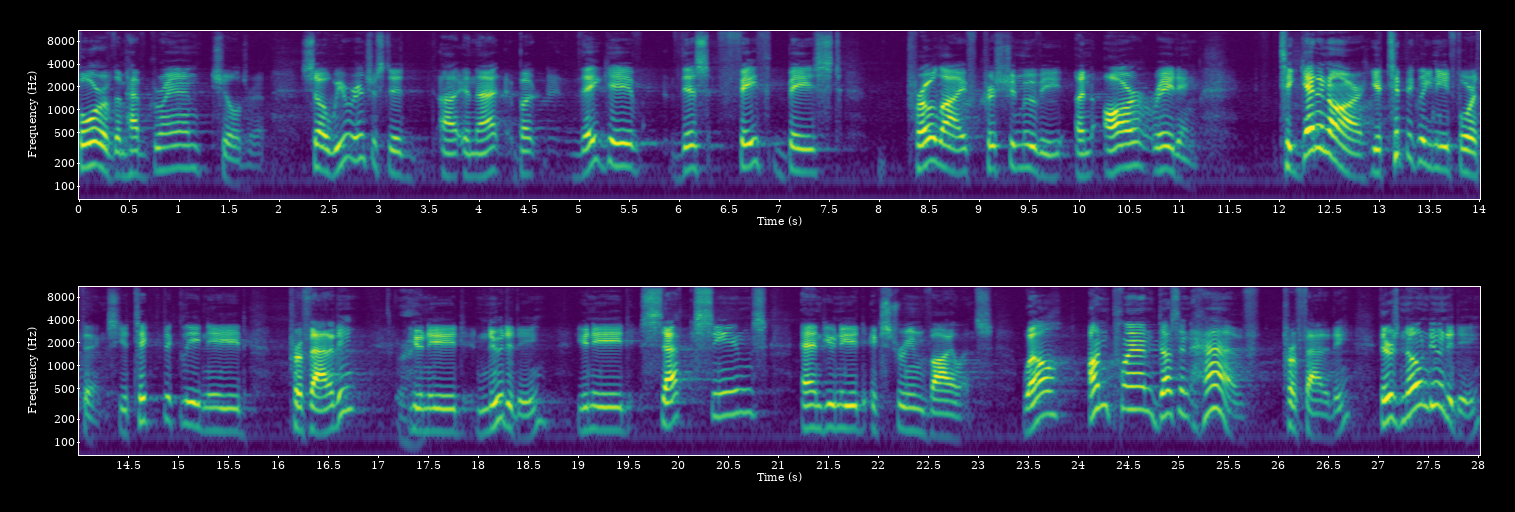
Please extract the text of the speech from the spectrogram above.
Four of them have grandchildren. So we were interested uh, in that, but they gave this faith based, pro life Christian movie an R rating. To get an R, you typically need four things. You typically need profanity, you need nudity, you need sex scenes, and you need extreme violence. Well, Unplanned doesn't have profanity, there's no nudity.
